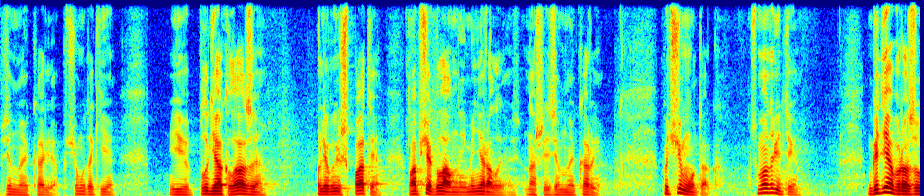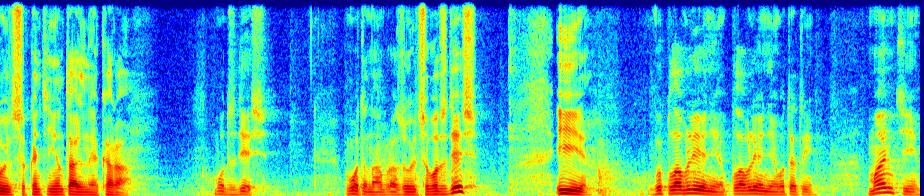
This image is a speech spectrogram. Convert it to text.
в земной коре? Почему такие и плагиоклазы, полевые шпаты, вообще главные минералы нашей земной коры? Почему так? Смотрите, где образуется континентальная кора? Вот здесь. Вот она образуется вот здесь. И выплавление, плавление вот этой мантии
